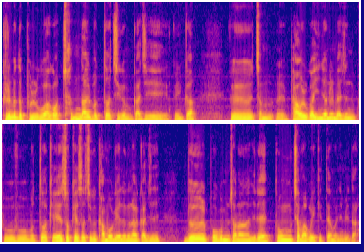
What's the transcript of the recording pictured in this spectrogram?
그럼에도 불구하고 첫날부터 지금까지 그러니까 그 참 바울과 인연을 맺은 그 후부터 계속해서 지금 감옥에 있는 그날까지 늘 복음 전하는 일에 동참하고 있기 때문입니다.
